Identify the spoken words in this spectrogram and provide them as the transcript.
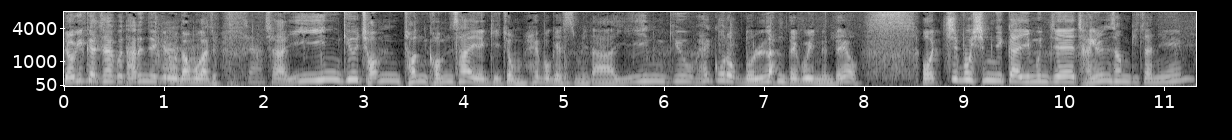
여기까지 하고 다른 얘기로 아, 넘어가죠. 진짜. 자 이인규 전, 전 검사 얘기 좀 해보겠습니다. 이인규 회고록 논란되고 있는데요. 어찌 보십니까 이 문제 장윤성 기자님?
